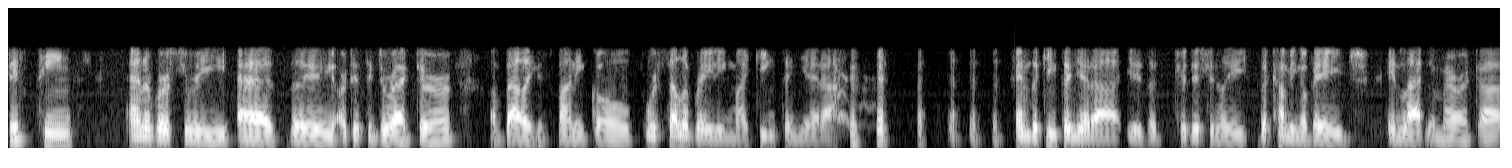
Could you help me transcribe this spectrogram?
15th anniversary as the artistic director of Ballet Hispanico. We're celebrating my quinceañera. and the quinceañera is a traditionally the coming of age in Latin America.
